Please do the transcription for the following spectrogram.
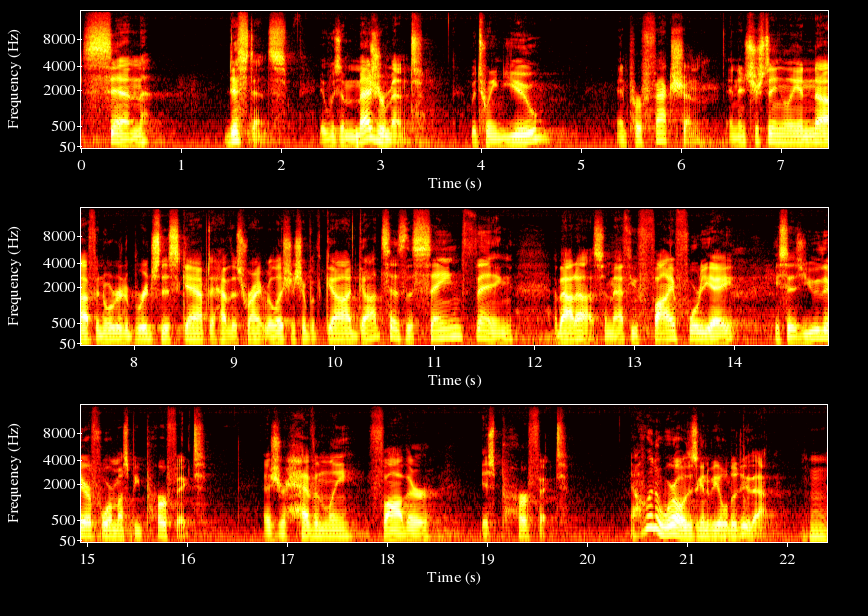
sin distance. It was a measurement between you and perfection. And interestingly enough, in order to bridge this gap to have this right relationship with God, God says the same thing about us. In Matthew 5:48, he says, "You therefore must be perfect as your heavenly Father is perfect." Now, who in the world is going to be able to do that? Hmm.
